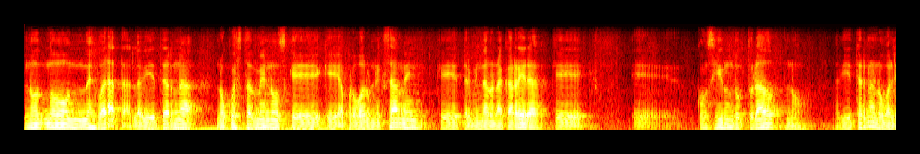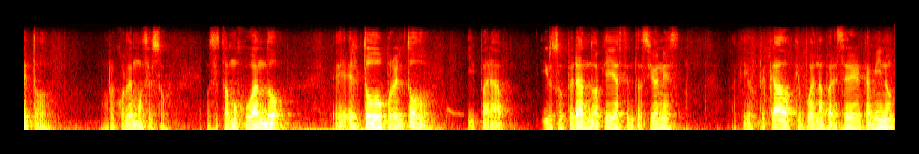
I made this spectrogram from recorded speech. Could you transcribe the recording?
no, no, no es barata, la vida eterna no cuesta menos que, que aprobar un examen, que terminar una carrera, que eh, conseguir un doctorado. No, la vida eterna no vale todo. ¿no? Recordemos eso. Nos estamos jugando eh, el todo por el todo. Y para ir superando aquellas tentaciones, aquellos pecados que puedan aparecer en el camino,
